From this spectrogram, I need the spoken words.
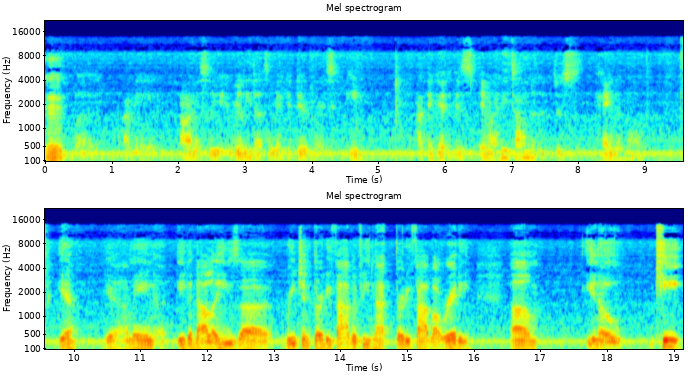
Mm-hmm. But I mean, honestly, it really doesn't make a difference. He, I think it is. It might be time to just hang him up. Yeah, yeah. I mean, uh, Iguodala, he's uh, reaching thirty five. If he's not thirty five already, um, you know, key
